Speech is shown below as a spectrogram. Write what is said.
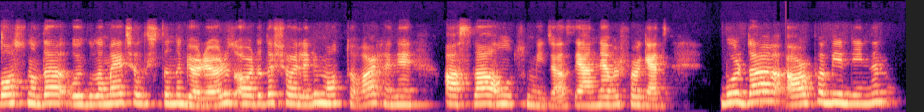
Bosna'da uygulamaya çalıştığını görüyoruz. Orada da şöyle bir motto var. Hani asla unutmayacağız. Yani never forget. Burada Avrupa Birliği'nin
